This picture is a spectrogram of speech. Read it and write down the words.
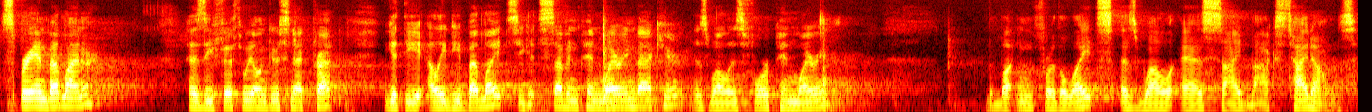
Spray and bed liner has the fifth wheel and gooseneck prep. You get the LED bed lights, you get 7-pin wiring back here, as well as 4-pin wiring. The button for the lights, as well as side box tie downs.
